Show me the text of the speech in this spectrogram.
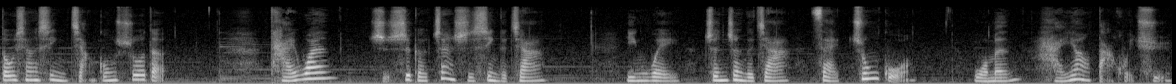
都相信蒋公说的，台湾只是个暂时性的家，因为真正的家在中国。我们还要打回去。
